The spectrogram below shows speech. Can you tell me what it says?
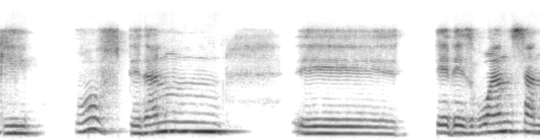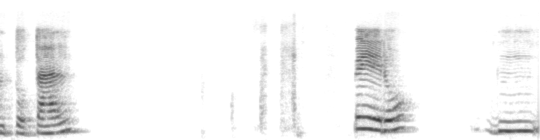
que te dan un, eh, te desguanzan total, pero mm,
